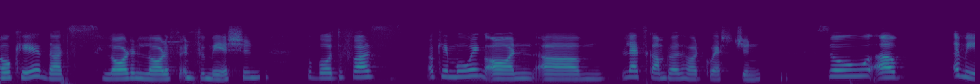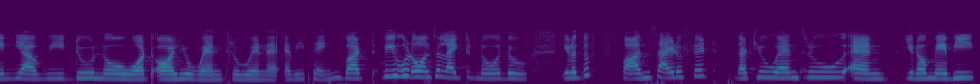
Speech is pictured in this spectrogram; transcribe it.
Okay, that's a lot and lot of information for both of us. Okay, moving on. Um, let's come to our third question. So, uh, I mean, yeah, we do know what all you went through and everything, but we would also like to know the, you know, the fun side of it that you went through and, you know, maybe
